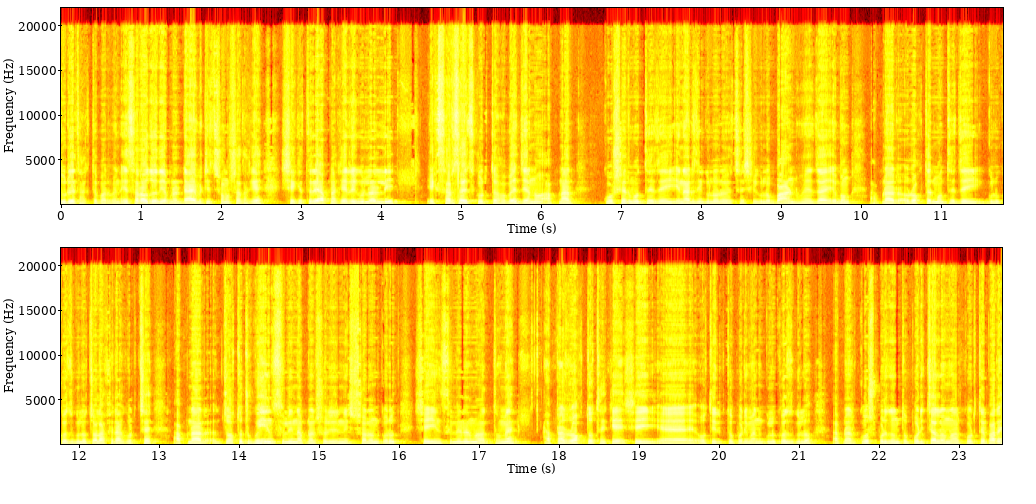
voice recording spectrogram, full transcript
দূরে থাকতে পারবেন। এছাড়াও যদি আপনার ডায়াবেটিস সমস্যা থাকে, সেক্ষেত্রে আপনাকে রেগুলারলি এক্সারসাইজ করতে হবে যেন আপনার কোষের মধ্যে যেই এনার্জিগুলো রয়েছে সেগুলো বার্ন হয়ে যায় এবং আপনার রক্তের মধ্যে যেই গ্লুকোজগুলো চলাফেরা করছে, আপনার যতটুকুই ইনসুলিন আপনার শরীরে নিঃসরণ করুক, সেই ইনসুলিনের মাধ্যমে আপনার রক্ত থেকে সেই অতিরিক্ত পরিমাণ গ্লুকোজগুলো আপনার কোষ পর্যন্ত পরিচালনা করতে পারে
